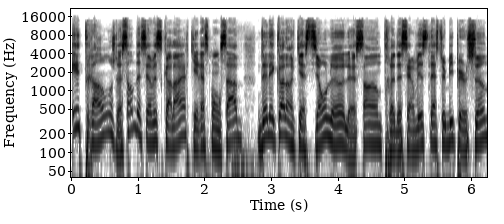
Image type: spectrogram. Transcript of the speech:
étrange. Le centre de service scolaire qui est responsable de l'école en question, là, le centre de service Lester B. Pearson,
